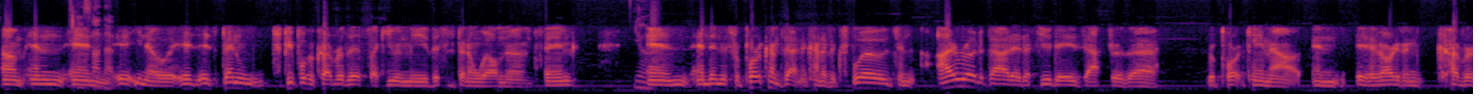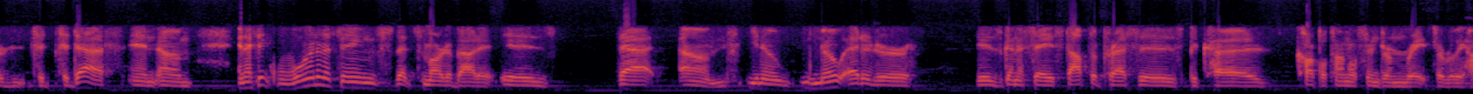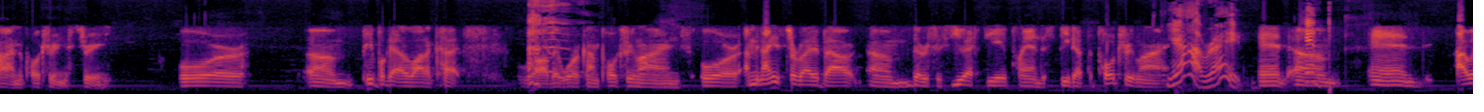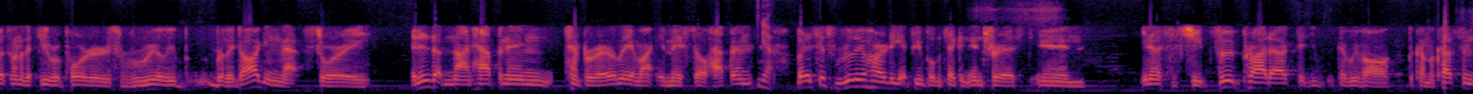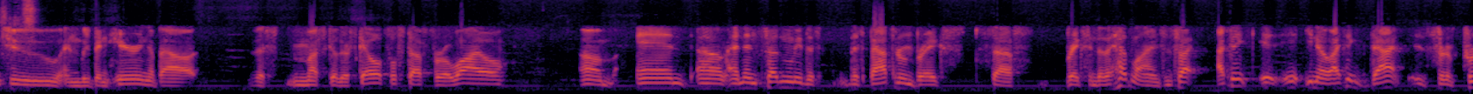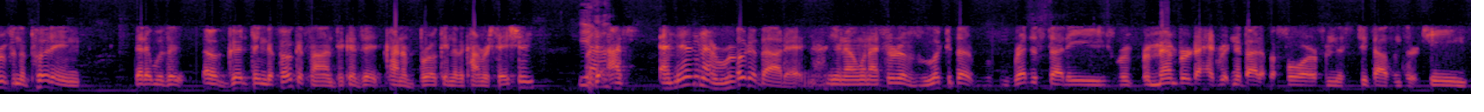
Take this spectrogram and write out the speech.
Um, and and it, you know, it, it's been to people who cover this, like you and me. This has been a well-known thing. Yeah. And and then this report comes out and it kind of explodes. And I wrote about it a few days after the report came out, and it had already been covered to, to death. And um, and I think one of the things that's smart about it is that um, you know no editor is going to say stop the presses because carpal tunnel syndrome rates are really high in the poultry industry, or um, people get a lot of cuts while they work on poultry lines. Or I mean, I used to write about um, there was this USDA plan to speed up the poultry line, yeah, right. and um, and I was one of the few reporters really really dogging that story. It ended up not happening temporarily. It, might, it may still happen. Yeah. But it's just really hard to get people to take an interest in, you know, it's this cheap food product that you, that we've all become accustomed to, and we've been hearing about this musculoskeletal stuff for a while. Um, and um, and then suddenly this this bathroom breaks stuff breaks into the headlines, and so I, I think it, it you know I think that is sort of proof in the pudding that it was a, a good thing to focus on because it kind of broke into the conversation. Yeah. But then I, and then I wrote about it. You know, when I sort of looked at the, read the study, re- remembered I had written about it before from this 2013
